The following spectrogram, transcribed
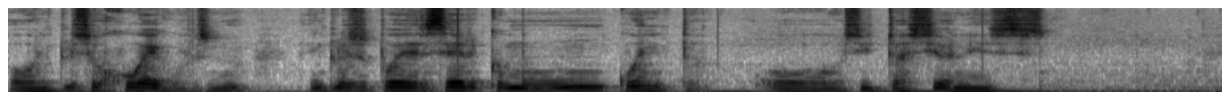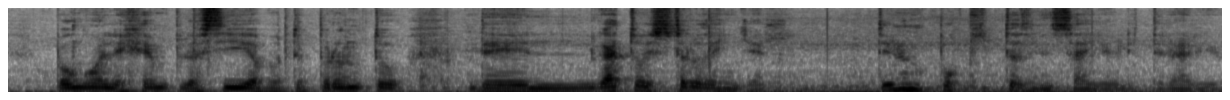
o incluso juegos, ¿no? Incluso pueden ser como un cuento o situaciones. Pongo el ejemplo así a bote pronto del gato de. Tiene un poquito de ensayo literario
